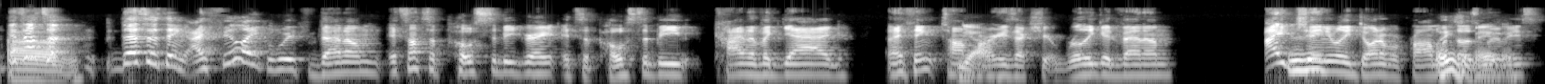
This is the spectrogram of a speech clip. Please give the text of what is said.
It's not Um, the- that's the thing. I feel like with Venom, it's not supposed to be great. It's supposed to be kind of a gag. And I think Tom Yeah. Hardy's actually a really good Venom. I Mhm. genuinely don't have a problem Well, with those amazing. movies.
